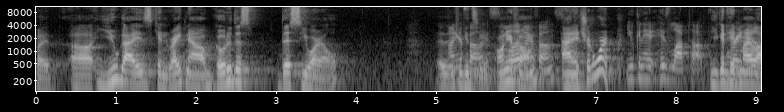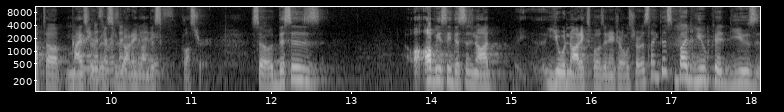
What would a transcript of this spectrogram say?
But uh, you guys can right now go to this this URL. On if you can see it on your phone, on your phones. and it should work. You can hit his laptop. You can hit right my now. laptop, my a service is on running on this cluster. So this is, obviously this is not, you would not expose an internal service like this, but you could use,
